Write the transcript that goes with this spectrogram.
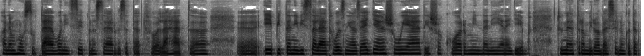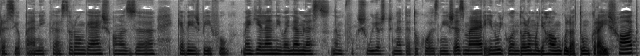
hanem hosszú távon így szépen a szervezetet föl lehet építeni, vissza lehet hozni az egyensúlyát, és akkor minden ilyen egyéb tünetre, amiről beszélünk, a depresszió, pánik, szorongás, az kevésbé fog megjelenni, vagy nem lesz, nem fog súlyos tünetet okozni. És ez már, én úgy gondolom, hogy a hangulatunkra is hat.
